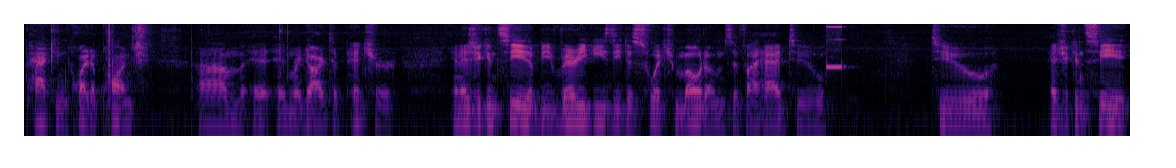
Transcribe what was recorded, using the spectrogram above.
packing quite a punch um, in regard to picture. And as you can see, it'd be very easy to switch modems if I had to, to, as you can see,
